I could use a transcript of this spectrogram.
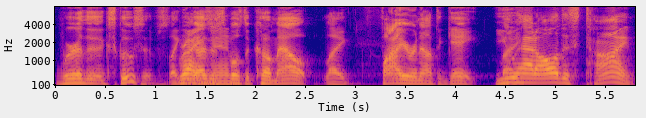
where are the exclusives like Right, you guys are supposed to come out like firing out the gate You Like- had all this time.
